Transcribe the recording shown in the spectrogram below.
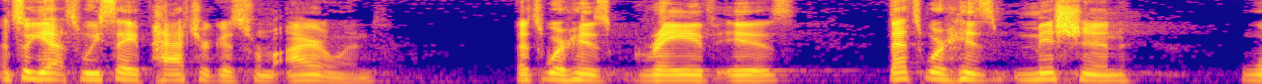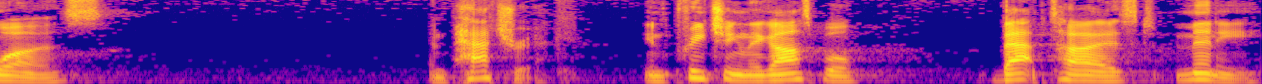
And so, yes, we say Patrick is from Ireland. That's where his grave is, that's where his mission was. And Patrick, in preaching the gospel, baptized many,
